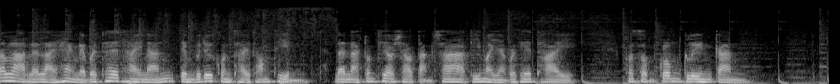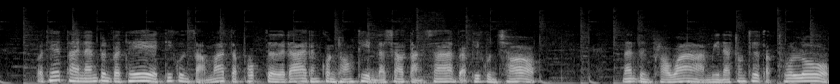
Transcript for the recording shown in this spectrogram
ตลาดหลาย ๆ แห่งในประเทศไทยนั้น เต็มไปด้วยคนไทยท้องถิ่น และนักท่องเที่ยวชาวต่างชาติที่มายังประเทศไทย ผสมกลมกลืนกัน ประเทศไทยนั้นเป็นประเทศที่คุณสามารถจะพบเจอได้ทั้งคนท้องถิ่นและชาวต่างชาติแบบที่คุณชอบ นั่นเป็นเพราะว่ามีนักท่องเที่ยวจากทั่วโลก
